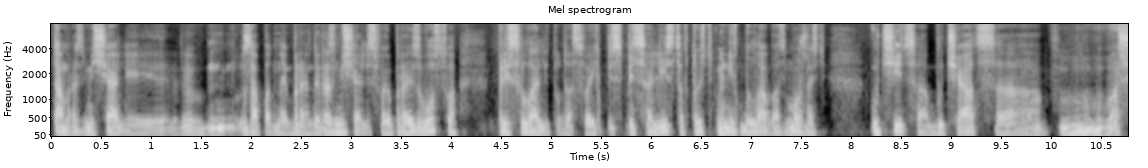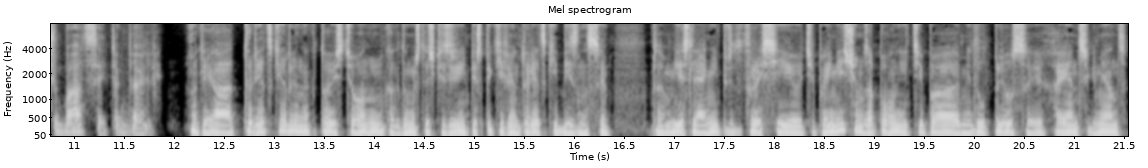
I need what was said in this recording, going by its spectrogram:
Там размещали, э, западные бренды размещали свое производство, присылали туда своих специалистов, то есть у них была возможность учиться, обучаться, ошибаться и так далее. Окей, а турецкий рынок, то есть он, как думаешь, с точки зрения перспективы, турецкие бизнесы, там, если они придут в Россию, типа, имеет чем заполнить, типа, middle plus и high-end сегмент?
